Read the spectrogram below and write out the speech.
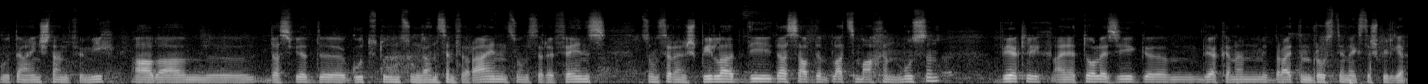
guter Einstand für mich, aber äh, das wird äh, gut tun zum ganzen Verein, zu unseren Fans, zu unseren Spielern, die das auf dem Platz machen müssen wirklich eine tolle Sieg. Ähm, wir können mit breitem Brust in nächstes Spiel gehen.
